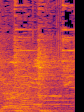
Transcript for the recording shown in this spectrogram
Very nice.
